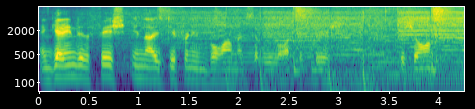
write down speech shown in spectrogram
and get into the fish in those different environments that we like to fish, fish on.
